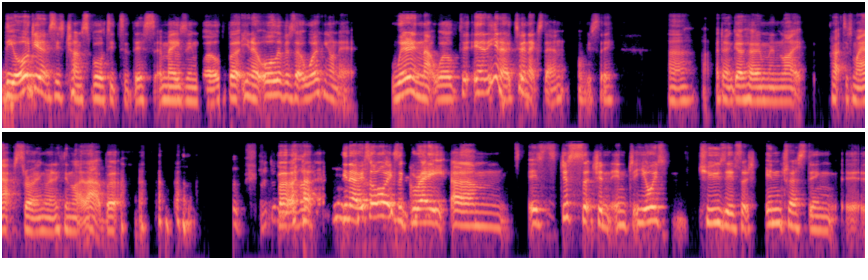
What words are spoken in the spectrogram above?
the audience is transported to this amazing world but you know all of us that are working on it we're in that world to, you know to an extent obviously uh, i don't go home and like practice my axe throwing or anything like that but but uh, you know it's always a great um it's just such an he always chooses such interesting, uh,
